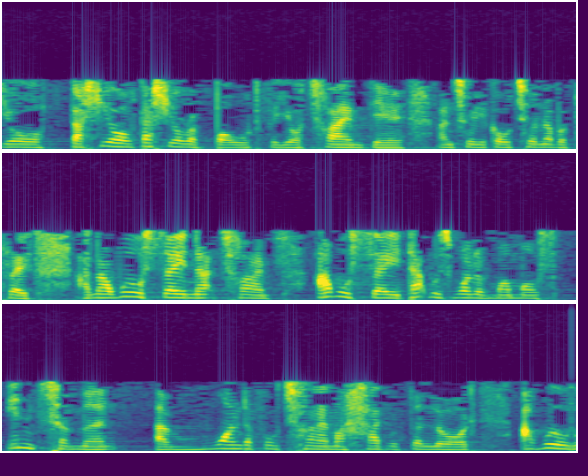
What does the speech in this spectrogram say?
your that's your that's your abode for your time there until you go to another place. And I will say in that time, I will say that was one of my most intimate and wonderful time I had with the Lord. I will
